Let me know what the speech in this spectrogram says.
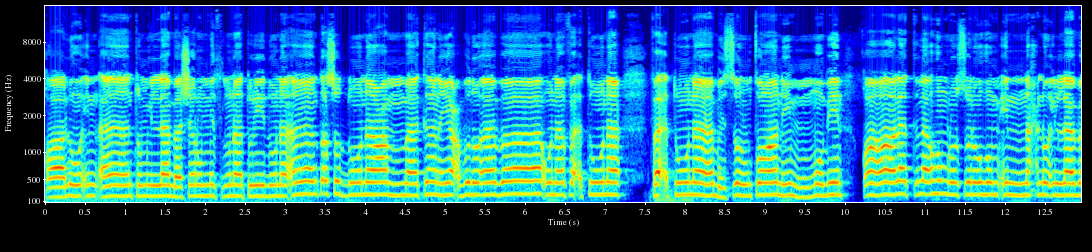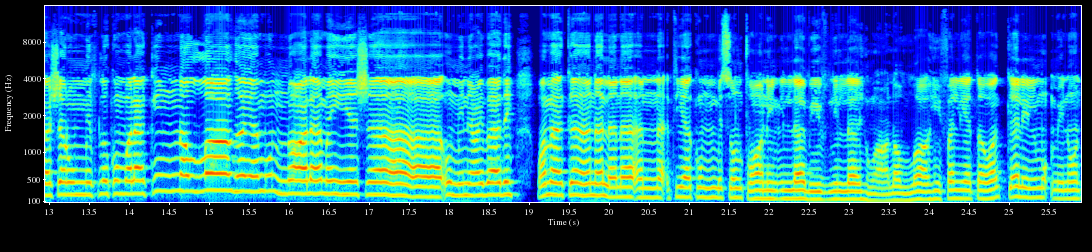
قالوا إن أنتم إلا بشر مثلنا تريدون أن تصدونا عما كان يعبد آباؤنا فأتونا فأتونا بسلطان مبين. قالت لهم رسلهم إن نحن إلا بشر مثلكم ولكن الله يمن على من يشاء من عباده وما كان لنا أن نأتيكم بسلطان إلا بإذن الله وعلى الله فليتوكل المؤمنون.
